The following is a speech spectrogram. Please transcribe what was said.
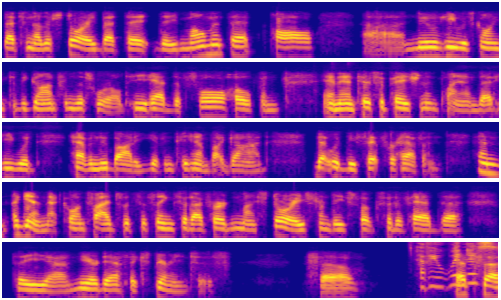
That's another story. But the the moment that Paul uh, knew he was going to be gone from this world, he had the full hope and and anticipation and plan that he would have a new body given to him by God that would be fit for heaven. And again, that coincides with the things that I've heard in my stories from these folks that have had the the uh, near death experiences. So, have you witnessed uh,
